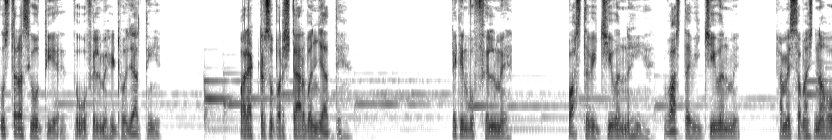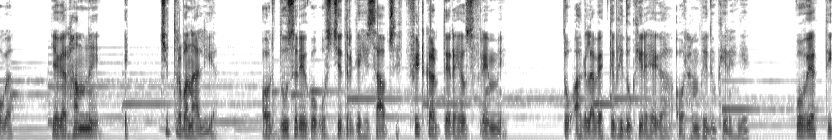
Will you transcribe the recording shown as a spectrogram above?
उस तरह से होती है तो वो फ़िल्में हिट हो जाती हैं और एक्टर सुपरस्टार बन जाते हैं। लेकिन वो फ़िल्में वास्तविक जीवन नहीं है। वास्तविक जीवन में हमें समझना होगा कि अगर हमने एक चित्र बना लिया और दूसरे को उस चित्र के हिसाब से फिट करते रहे उस फ्रेम में तो अगला व्यक्ति भी दुखी रहेगा और हम भी दुखी रहेंगे। वो व्यक्ति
